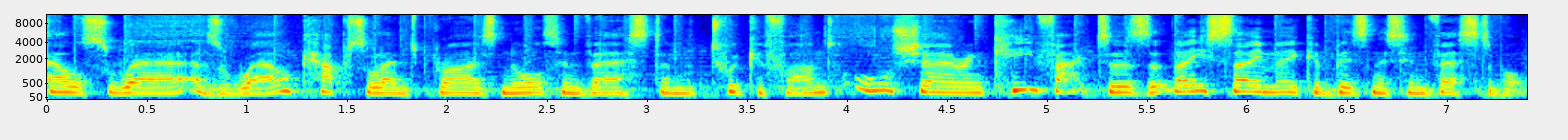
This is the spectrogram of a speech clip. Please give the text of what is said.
elsewhere as well, Capital Enterprise, North Invest and the Twicker Fund, all sharing key factors that they say make a business investable,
